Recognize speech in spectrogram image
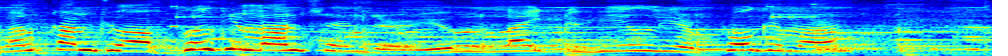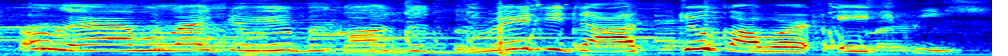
Welcome to our Pokemon Center. You would like to heal your Pokemon? Okay, I would like to heal because the Rattata took our HPs.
